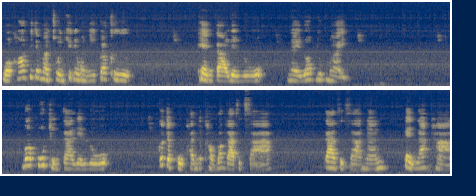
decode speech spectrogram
หัวข้อที่จะมาชวนคิดในวันนี้ก็คือ เทรนการเรียนรู้ในโลกยุคใหม่ เมื่อพูดถึงการเรียนรู้ ก็จะผูกพันกับคำว่าการศึกษา การศึกษานั้นเป็นรากฐาน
